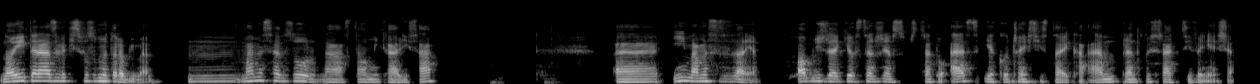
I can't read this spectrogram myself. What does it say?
No i teraz w jaki sposób my to robimy? Mm, Mamy sobie wzór na stałą Mikaelisa e, i mamy sobie zadanie. Oblicz do jakiego stężenia substratu S jako części stałej Km prędkość reakcji wyniesie.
